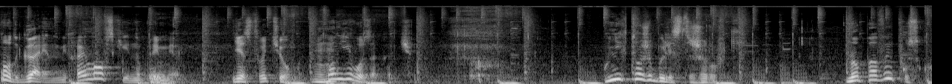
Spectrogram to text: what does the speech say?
Ну, вот Гарин Михайловский, например, детство Тёмы, он его заканчивал. У них тоже были стажировки. Но по выпуску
